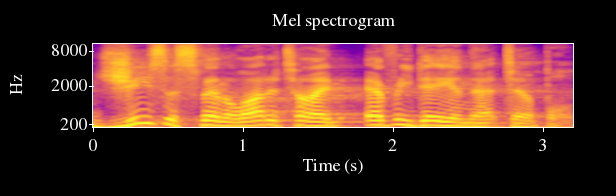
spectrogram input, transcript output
Jesus spent a lot of time every day in that temple.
